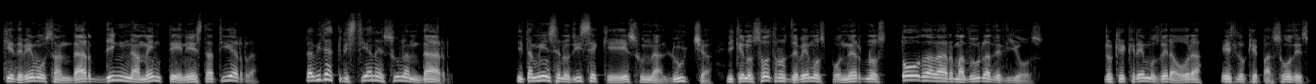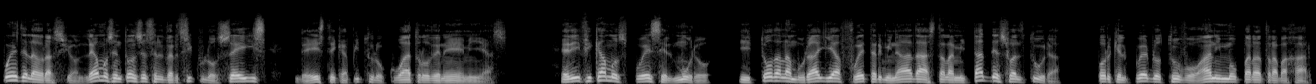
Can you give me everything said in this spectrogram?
que debemos andar dignamente en esta tierra. La vida cristiana es un andar. Y también se nos dice que es una lucha y que nosotros debemos ponernos toda la armadura de Dios. Lo que queremos ver ahora es lo que pasó después de la oración. Leamos entonces el versículo 6 de este capítulo 4 de Nehemías. Edificamos pues el muro, y toda la muralla fue terminada hasta la mitad de su altura, porque el pueblo tuvo ánimo para trabajar.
